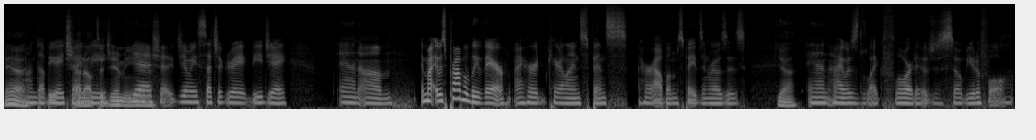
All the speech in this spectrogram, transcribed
yeah. on WHIV. Shout out to Jimmy. Yeah, Yeah. sh- Jimmy's such a great DJ. And um, it might it was probably there. I heard Caroline Spence her album Spades and Roses, yeah. and I was like floored. It was just so beautiful,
